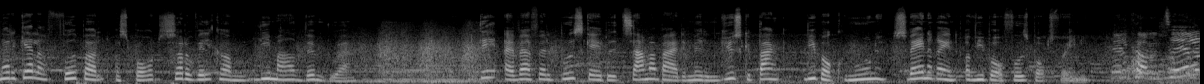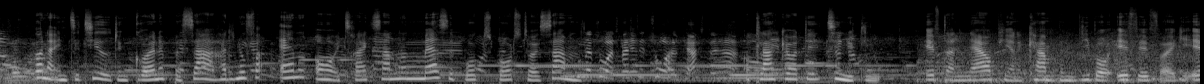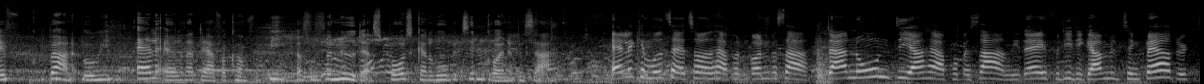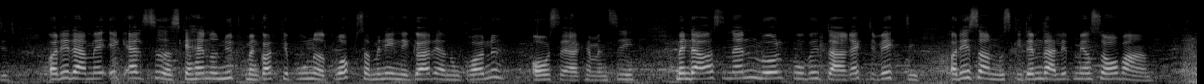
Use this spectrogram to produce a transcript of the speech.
Når det gælder fodbold og sport, så er du velkommen lige meget hvem du er. Det er i hvert fald budskabet et samarbejde mellem Jyske Bank, Viborg Kommune, Svaneren og Viborg Fodsportsforening. Velkommen til. Under initiativet Den Grønne Bazaar har de nu for andet år i træk samlet en masse brugt sportstøj sammen 152 til 72 det her. og klargjort det til nyt liv. Efter en nervepirrende kamp mellem Viborg FF og AGF, børn og unge i alle aldre derfor komme forbi og få fornyet deres sportsgarderobe til Den Grønne Bazaar. Alle kan modtage tøjet her på Den Grønne Bazaar. Der er nogen, de er her på bazaren i dag, fordi de gerne vil tænke bæredygtigt. Og det der med ikke altid at skal have noget nyt, man godt kan bruge noget brugt, så man egentlig gør det af nogle grønne årsager, kan man sige. Men der er også en anden målgruppe, der er rigtig vigtig, og det er sådan måske dem, der er lidt mere sårbare.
